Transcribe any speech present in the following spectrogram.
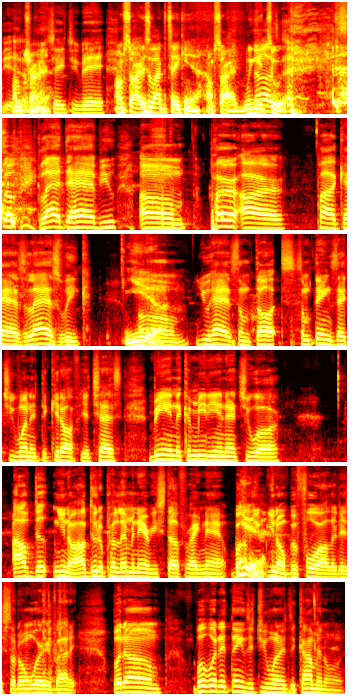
Yeah, I'm trying. Appreciate you, man. I'm sorry. There's a lot to take in. I'm sorry. We get to it. so glad to have you. Um, per our podcast last week, Yeah. um, you had some thoughts, some things that you wanted to get off your chest. Being the comedian that you are, I'll do, you know, I'll do the preliminary stuff right now. But I mean, you know, before all of this, so don't worry about it. But um, what were the things that you wanted to comment on?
